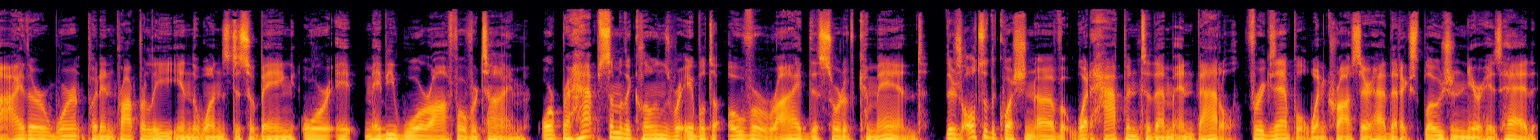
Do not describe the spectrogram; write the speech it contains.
either weren't put in properly in the ones disobeying, or it maybe wore off over time. Or perhaps some of the clones were able to override this sort of command. There's also the question of what happened to them in battle. For example, when Crosshair had that explosion near his head,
